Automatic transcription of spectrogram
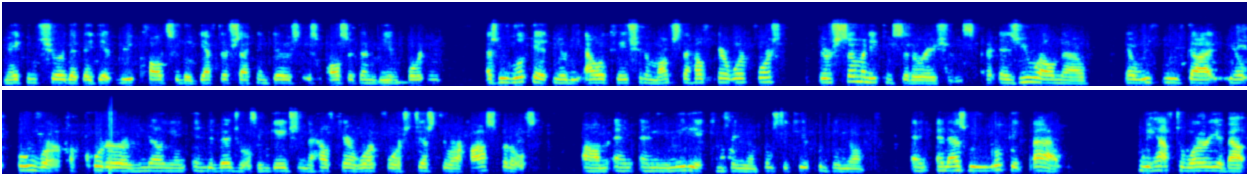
making sure that they get recalled so they get their second dose is also going to be important. As we look at, you know, the allocation amongst the healthcare workforce, there's so many considerations. As you well know, you know, we've, we've got you know over a quarter of a million individuals engaged in the healthcare workforce just through our hospitals um, and, and the immediate continuum, post-acute continuum. And, and as we look at that, we have to worry about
